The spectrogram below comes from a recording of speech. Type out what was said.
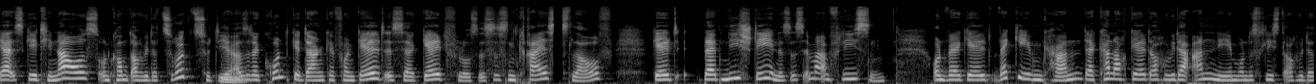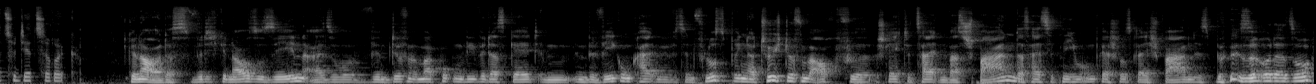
ja, es geht hinaus und kommt auch wieder zurück zu dir. Mhm. Also der Grundgedanke von Geld ist ja Geldfluss. Es ist ein Kreislauf. Geld bleibt nie stehen, es ist immer am Fließen. Und wer Geld weggeben kann, der kann auch Geld auch wieder annehmen und es fließt auch wieder zu dir zurück. Genau, das würde ich genauso sehen. Also wir dürfen immer gucken, wie wir das Geld in, in, Bewegung halten, wie wir es in Fluss bringen. Natürlich dürfen wir auch für schlechte Zeiten was sparen. Das heißt jetzt nicht im Umkehrschluss gleich sparen ist böse oder so.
